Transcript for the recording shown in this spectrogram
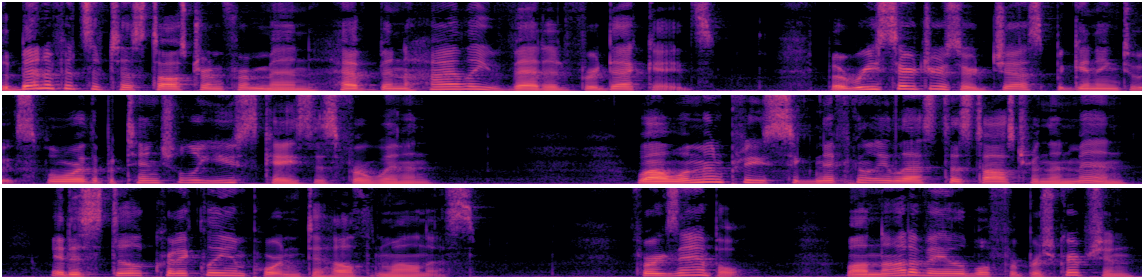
The benefits of testosterone for men have been highly vetted for decades, but researchers are just beginning to explore the potential use cases for women. While women produce significantly less testosterone than men, it is still critically important to health and wellness. For example, while not available for prescription,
